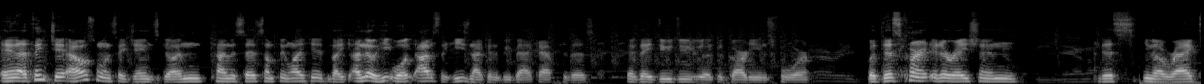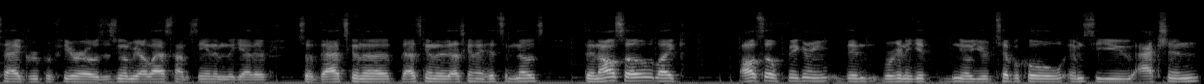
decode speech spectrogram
and I think I also want to say James Gunn kind of said something like it. Like I know he well obviously he's not going to be back after this if they do do like a Guardians four, but this current iteration, this you know ragtag group of heroes is going to be our last time seeing them together. So that's gonna that's gonna that's gonna hit some notes. Then also like also figuring then we're gonna get you know your typical MCU action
